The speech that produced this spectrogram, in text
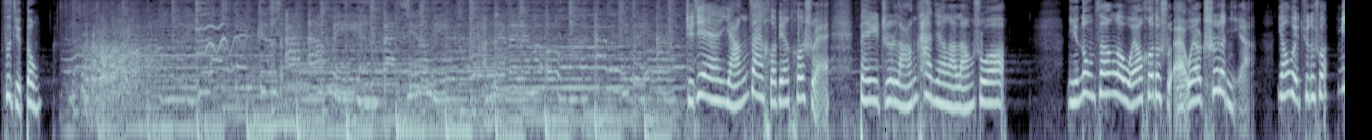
自己动。”只见羊在河边喝水，被一只狼看见了。狼说：“你弄脏了我要喝的水，我要吃了你。”羊委屈地说：“咩，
